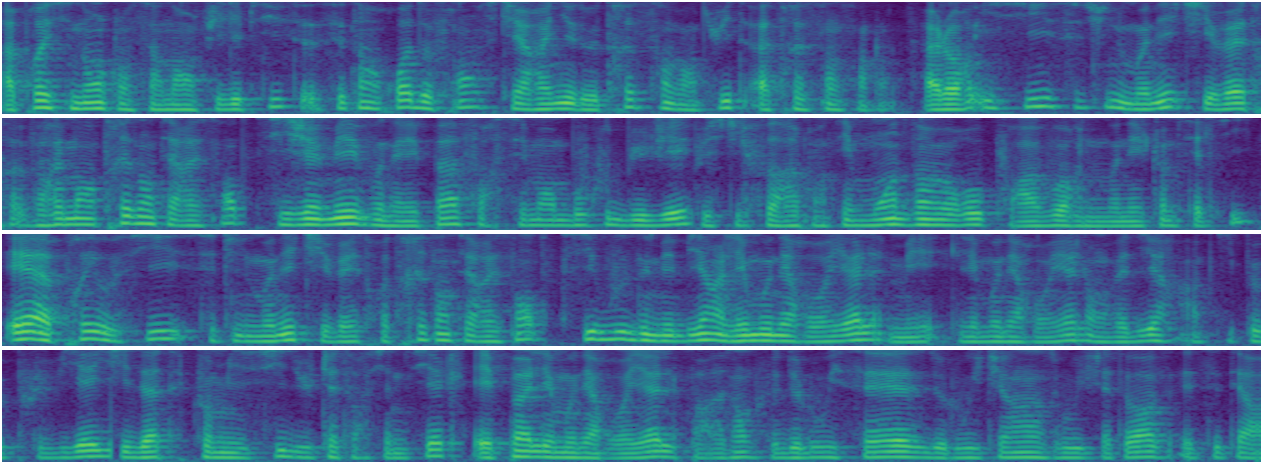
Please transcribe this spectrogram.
Après, sinon, concernant Philippe VI, c'est un roi de France qui a régné de 1328 à 1350. Alors ici, c'est une monnaie qui va être vraiment très intéressante si jamais vous n'avez pas forcément beaucoup de budget, puisqu'il faudra compter moins de 20 euros pour avoir une monnaie comme celle-ci. Et après aussi, c'est une monnaie qui va être très intéressante si vous aimez bien les monnaies royales, mais les monnaies royales, on va dire, un petit peu plus vieilles, qui datent comme ici du 14e siècle et pas les monnaies royales, par exemple de Louis XVI, de Louis XV, Louis XIV, etc.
